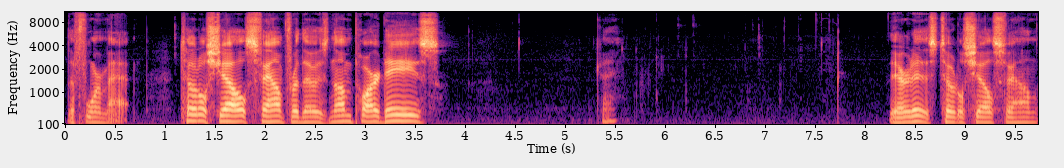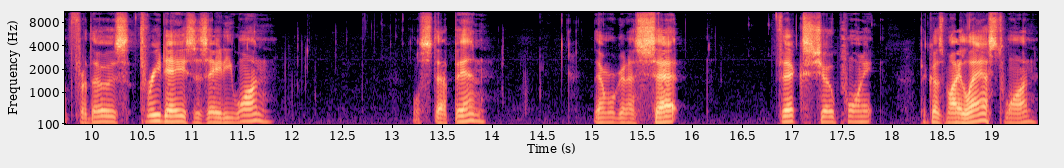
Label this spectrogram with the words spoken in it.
the format. Total shells found for those numpar days. Okay. There it is. Total shells found for those three days is 81. We'll step in. Then we're going to set fix show point because my last one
